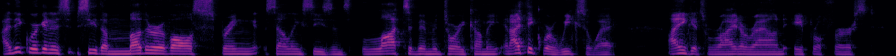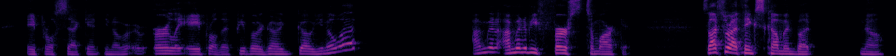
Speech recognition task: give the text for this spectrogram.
I think we're going to see the mother of all spring selling seasons, lots of inventory coming. And I think we're weeks away. I think it's right around April 1st. April 2nd, you know, e- early April that people are going to go, you know what? I'm going to, I'm going to be first to market. So that's what I think's coming, but no,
